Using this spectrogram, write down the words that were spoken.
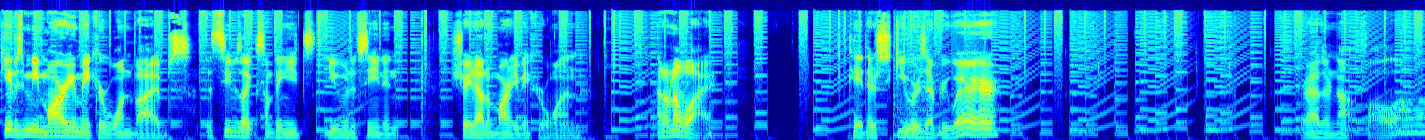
gives me Mario Maker 1 vibes. It seems like something you you would have seen in straight out of Mario Maker 1. I don't know why. Okay, there's skewers everywhere. Rather not fall off.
